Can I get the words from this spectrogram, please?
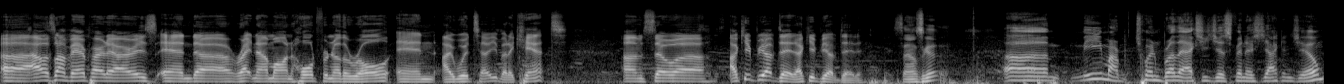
Uh, I was on Vampire Diaries, and uh, right now I'm on hold for another role. And I would tell you, but I can't. Um, so uh, I'll keep you updated. I'll keep you updated. Sounds good. Um, me, and my twin brother actually just finished Jack and Jill,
